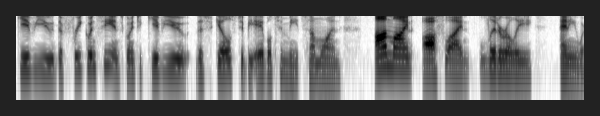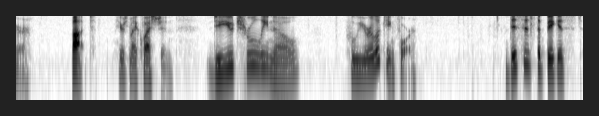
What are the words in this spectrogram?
give you the frequency and it's going to give you the skills to be able to meet someone online, offline, literally anywhere. But here's my question Do you truly know who you're looking for? This is the biggest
